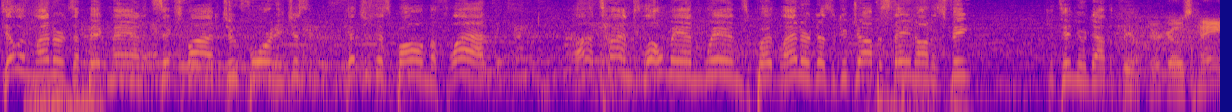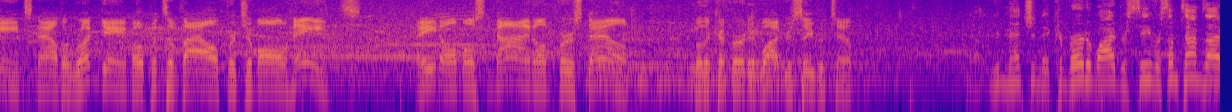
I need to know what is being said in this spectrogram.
Dylan Leonard's a big man at 6'5", 240. Just catches this ball in the flat. A lot of times low man wins, but Leonard does a good job of staying on his feet. continuing down the field. Here goes Haynes. Now the run game opens a valve for Jamal Haynes. Eight, almost nine on first down for the converted wide receiver, Tim. You mentioned a converted wide receiver. Sometimes I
